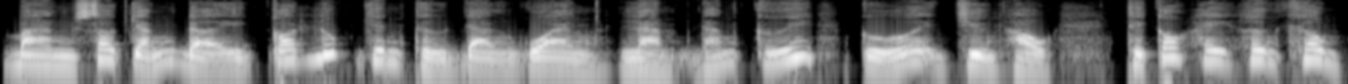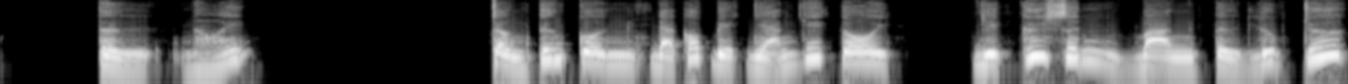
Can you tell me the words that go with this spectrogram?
bàn sao chẳng đợi có lúc dinh thự đàng hoàng làm đám cưới của Dương hầu thì có hay hơn không? Từ nói. Trần Tướng Quân đã có biệt nhãn với tôi, việc cưới sinh bàn từ lúc trước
